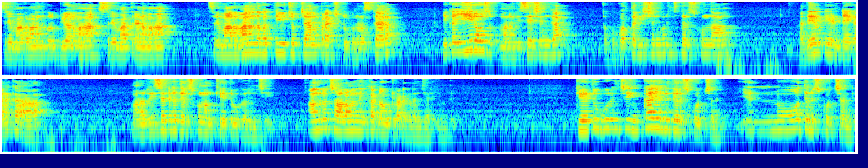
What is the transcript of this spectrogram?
శ్రీ మాధవానంద గురుభ్యో నమ శ్రీమాత్రే నమ. శ్రీ మాధవానంద భక్తి యూట్యూబ్ ఛానల్ ప్రేక్షకులకు నమస్కారం. ఇక ఈరోజు మనం విశేషంగా ఒక కొత్త విషయం గురించి తెలుసుకుందాము. అదేమిటి అంటే కనుక మనం రీసెంట్గా తెలుసుకున్నాం కేతువు గురించి. అందులో చాలామంది ఇంకా డౌట్లు అడగడం జరిగింది. కేతువు గురించి ఇంకా ఎన్ని తెలుసుకోవచ్చండి ఎన్నో తెలుసుకోవచ్చండి.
